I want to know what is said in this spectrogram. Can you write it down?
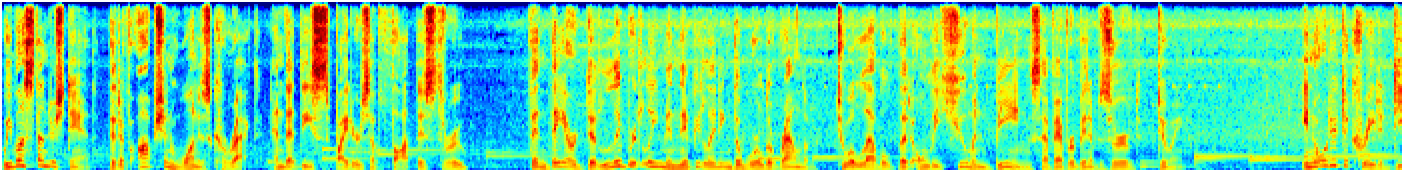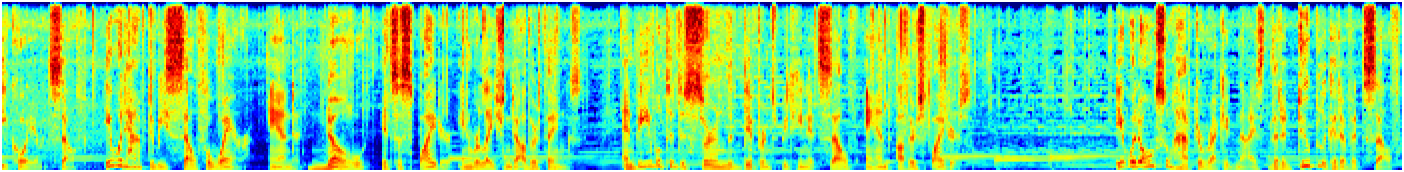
We must understand that if option one is correct and that these spiders have thought this through, then they are deliberately manipulating the world around them to a level that only human beings have ever been observed doing. In order to create a decoy of itself, it would have to be self aware and know it's a spider in relation to other things, and be able to discern the difference between itself and other spiders. It would also have to recognize that a duplicate of itself,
